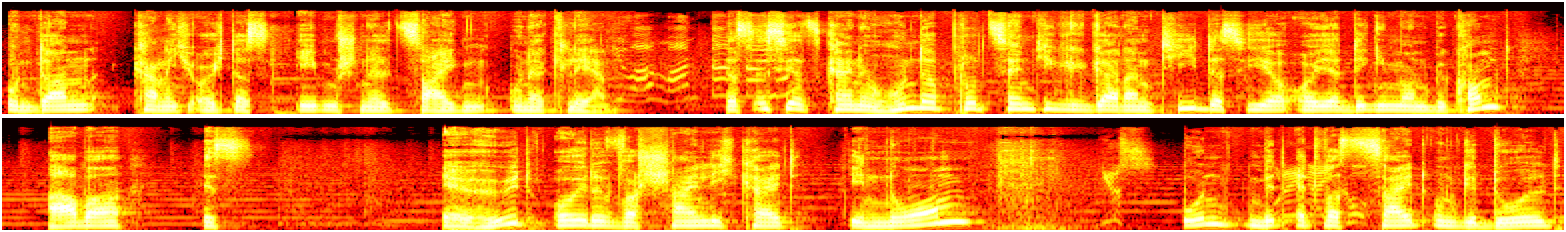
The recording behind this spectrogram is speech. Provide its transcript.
Und dann kann ich euch das eben schnell zeigen und erklären. Das ist jetzt keine hundertprozentige Garantie, dass ihr euer Digimon bekommt, aber es erhöht eure Wahrscheinlichkeit enorm und mit etwas Zeit und Geduld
